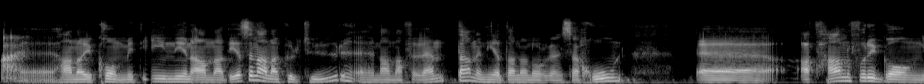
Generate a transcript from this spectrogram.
Nej. Eh, han har ju kommit in i en annan, dels en annan kultur, en annan förväntan, en helt annan organisation. Eh, att han får igång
